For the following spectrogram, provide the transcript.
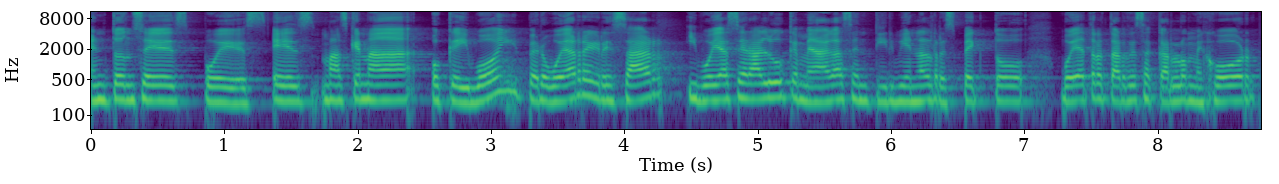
entonces, pues es más que nada, ok, voy, pero voy a regresar y voy a hacer algo que me haga sentir bien al respecto, voy a tratar de sacarlo mejor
